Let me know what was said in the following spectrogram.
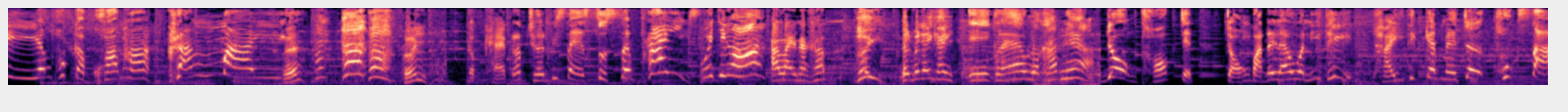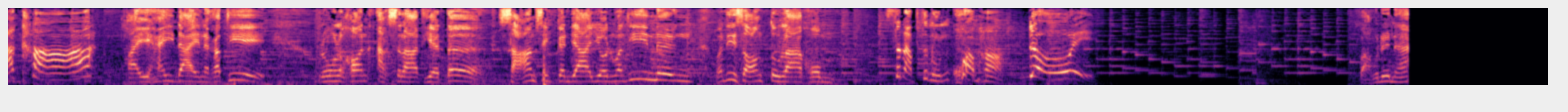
รียมพบกับความฮาครั้งใหม่ เฮ้ยเฮ้ย กับแขกรับเชิญพิเศษสุดเซอร์ไพรส์อุ้ยจริงเหรอ อะไรนะครับ เฮ้ย เป็นไปได้ไง อีกแล้วเหรอครับเนี่ย โย่งทอล์กเจ็ดจองบัตรได้แล้ววันนี้ที่ไทยทิกเก็ตเมเจอร์ทุกสาขา ไปให้ได้นะครับที่โรงละครอักษรา Theatre 30 กันยายนวันที่ 1 วันที่ 2 ตุลาคม สนับสนุนความฮาโดย ฝากไว้ด้วยนะ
